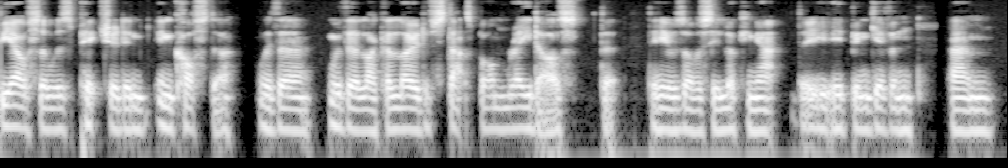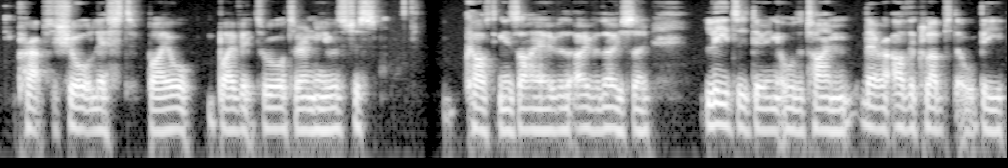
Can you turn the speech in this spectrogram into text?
Bielsa was pictured in, in Costa with a with a like a load of StatsBomb radars that, that he was obviously looking at that he'd been given um, perhaps a short list by by Victor Orta and he was just casting his eye over over those so Leeds are doing it all the time. There are other clubs that will be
